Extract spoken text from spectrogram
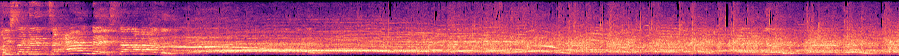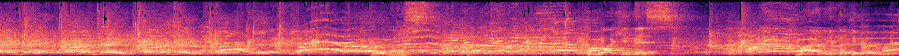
Please take it in to Andy. Stand up, Andy. Nice. I'm liking this. Miami, thank you very much.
